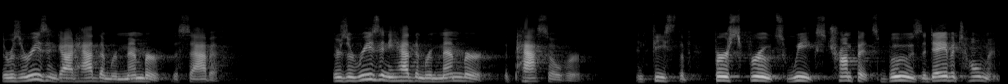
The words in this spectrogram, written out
There was a reason God had them remember the Sabbath. There's a reason He had them remember the Passover and feast of first fruits, weeks, trumpets, booths, the Day of Atonement.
